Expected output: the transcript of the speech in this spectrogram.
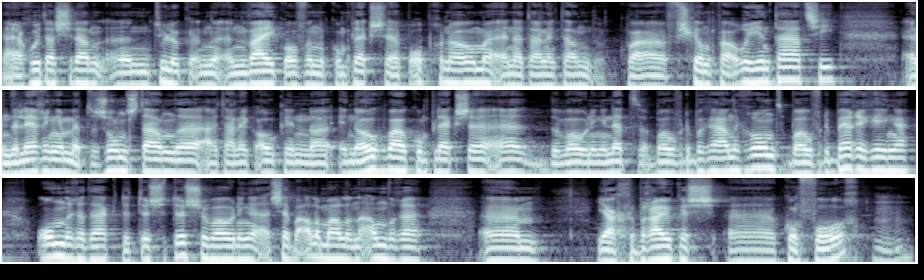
Nou ja, goed, als je dan uh, natuurlijk een, een, wijk of een complex hebt opgenomen en uiteindelijk dan qua verschillend qua oriëntatie en de leggingen met de zonstanden, uiteindelijk ook in de, in de hoogbouwcomplexen, de woningen net boven de begaande grond, boven de bergingen, onder het dak, de tussen-tussenwoningen. Ze hebben allemaal een andere um, ja, gebruikerscomfort. Mm-hmm.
